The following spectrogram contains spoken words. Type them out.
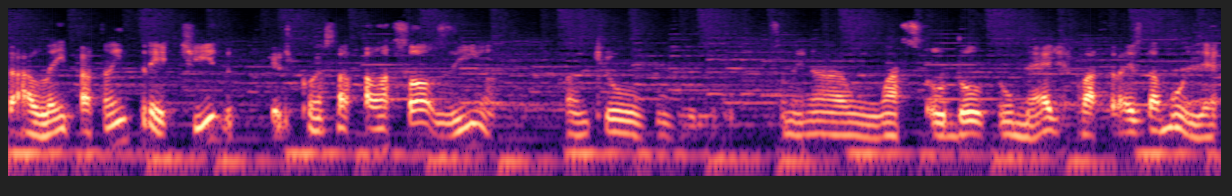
além tá tão entretido, que ele começou a falar sozinho, falando que o, o se não me engano, um, o doutor, um médico lá atrás da mulher.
